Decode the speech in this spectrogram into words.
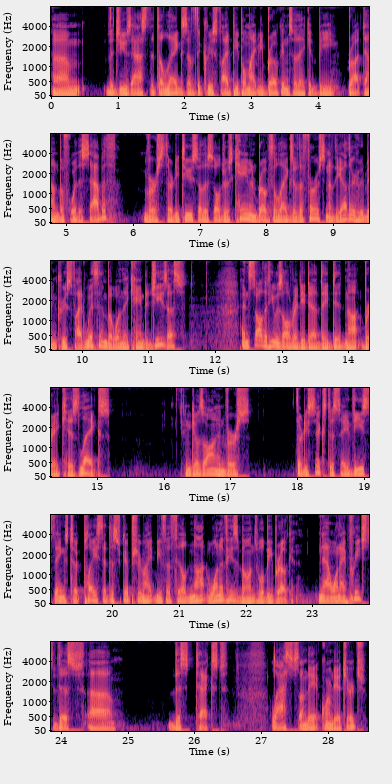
um, the Jews asked that the legs of the crucified people might be broken so they could be brought down before the Sabbath. Verse 32 So the soldiers came and broke the legs of the first and of the other who had been crucified with him. But when they came to Jesus and saw that he was already dead, they did not break his legs. And goes on in verse 36 to say, These things took place that the scripture might be fulfilled. Not one of his bones will be broken. Now, when I preached this uh, this text last Sunday at Deo Church,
